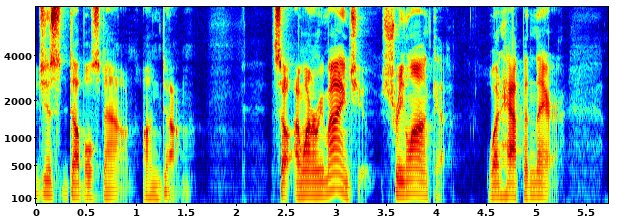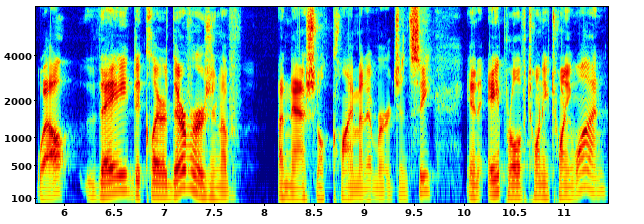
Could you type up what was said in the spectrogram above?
just doubles down on dumb. So I want to remind you Sri Lanka, what happened there? Well, they declared their version of a national climate emergency in April of 2021,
